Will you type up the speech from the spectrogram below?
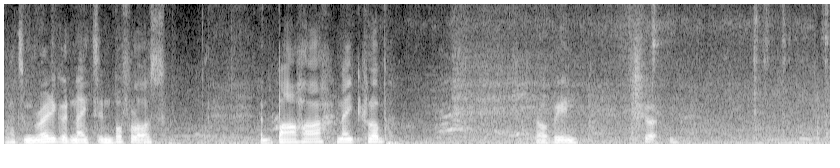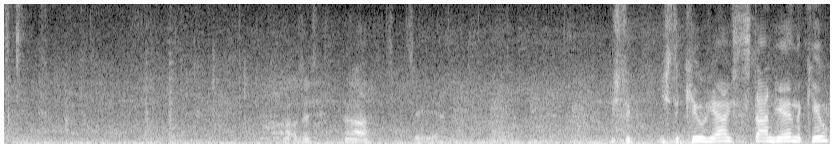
I had some really good nights in Buffalo's. And Baja nightclub. They're all being shut. It? Ah, here. Used to used to queue here. Used to stand here in the queue,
